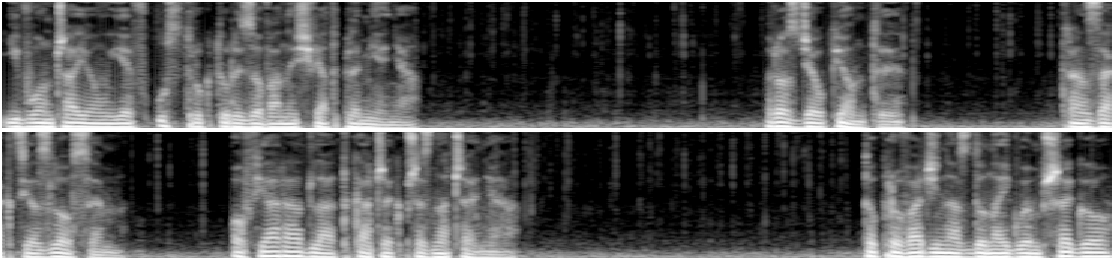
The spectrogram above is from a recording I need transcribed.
i włączają je w ustrukturyzowany świat plemienia. Rozdział piąty. Transakcja z losem. Ofiara dla tkaczek przeznaczenia. To prowadzi nas do najgłębszego,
